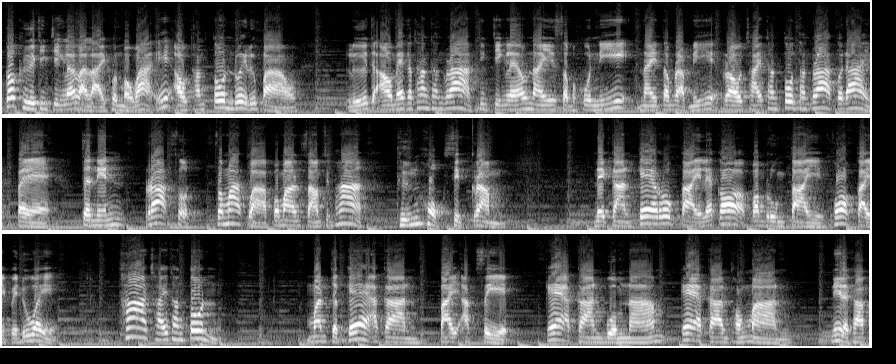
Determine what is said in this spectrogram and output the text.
ก็คือจริงๆแล้วหลายๆ คนบอกว่า เอ๊ะเอาทั้งต้นด้วยหรือเปล่า หรือจะเอาแม้กระทั่งทั้งราก จริง ๆ แล้วในสรรพคุณนี้ ในตำรับนี้เราใช้ทั้งต้นทั้งรากก็ได้ แต่จะเน้นรากสดซะมากกว่าประมาณ 35ถึง60 กรัม ในการแก้โรคไตและก็บำรุงไตฟอกไตไปด้วย ถ้าใช้ทั้งต้น มันจะแก้อาการไตอักเสบ แก้อาการบวมน้ำแก้อาการท้องมารนี่แหละครับ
